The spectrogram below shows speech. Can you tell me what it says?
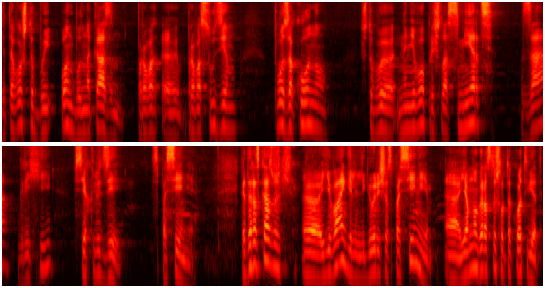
для того, чтобы он был наказан э, правосудием по закону, чтобы на него пришла смерть за грехи всех людей, спасение. Когда рассказываешь э, Евангелие или говоришь о спасении, э, я много раз слышал такой ответ.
